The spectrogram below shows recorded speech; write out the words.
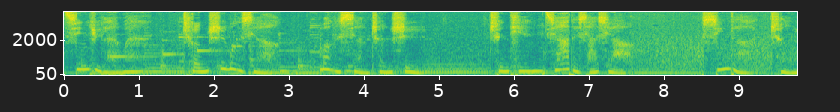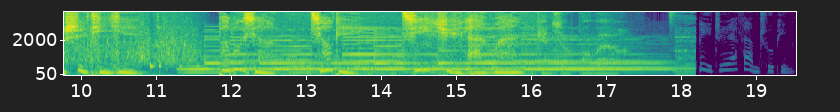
金玉兰湾，城市梦想，梦想城市，春天家的遐想，新的城市体验。把梦想交给金玉兰湾。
